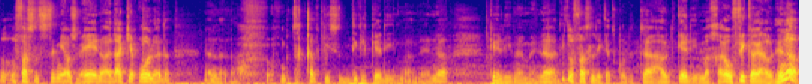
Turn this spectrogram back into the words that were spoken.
الفصل 670 وهذا كيقول هذا. لا لا لا. المثقف كيسد ديك الكلمة من هنا كلمة من هنا. ديك الفصل اللي كتقول أنت عاود كلمة أخرى وفكرة عاود هنا.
